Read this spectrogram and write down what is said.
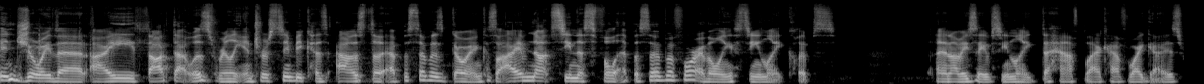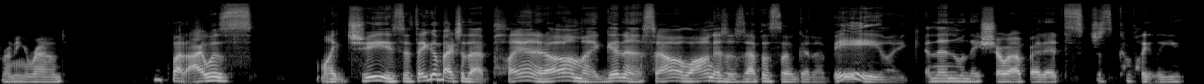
enjoy that. I thought that was really interesting because as the episode was going, because I have not seen this full episode before. I've only seen like clips, and obviously I've seen like the half black, half white guys running around. But I was like, geez, if they go back to that planet, oh my goodness, how long is this episode gonna be? Like, and then when they show up and it's just completely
